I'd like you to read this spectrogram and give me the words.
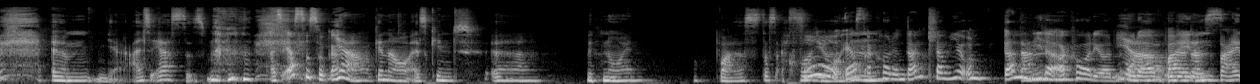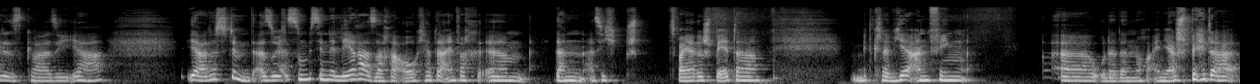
ähm, ja, als erstes. als erstes sogar? Ja, genau, als Kind äh, mit neun war es das Akkordeon. So, erst mhm. Akkordeon, dann Klavier und dann, dann wieder Akkordeon. Ja, oder beides. dann beides quasi, ja. Ja, das stimmt. Also es ist so ein bisschen eine Lehrersache auch. Ich hatte einfach ähm, dann, als ich zwei Jahre später mit Klavier anfing, äh, oder dann noch ein Jahr später,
